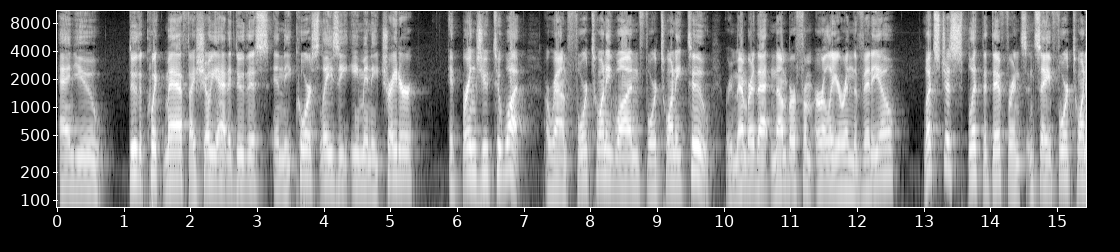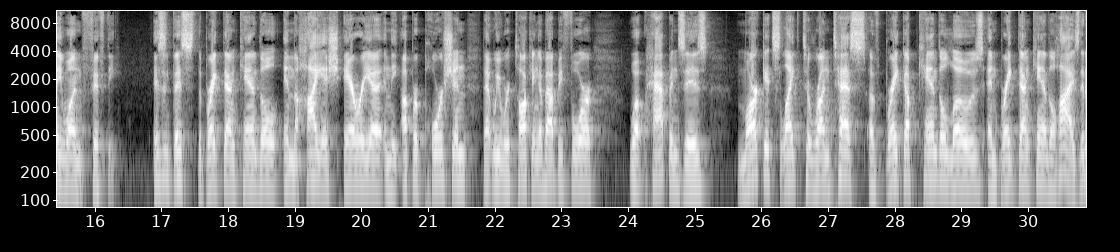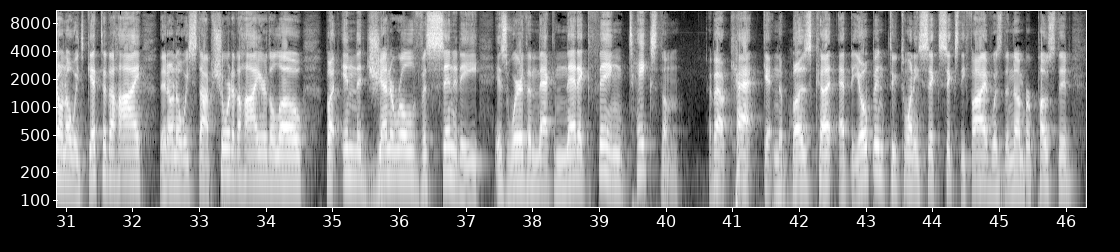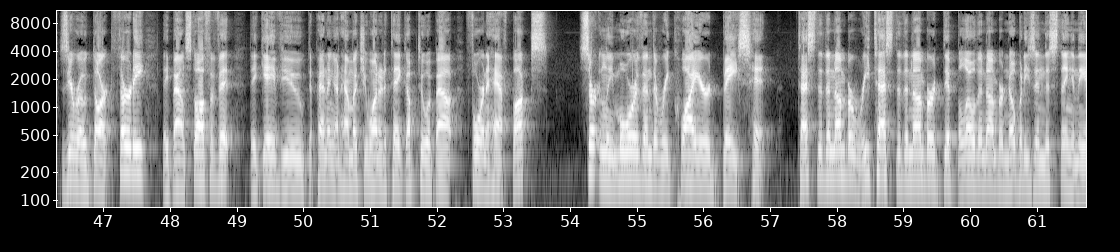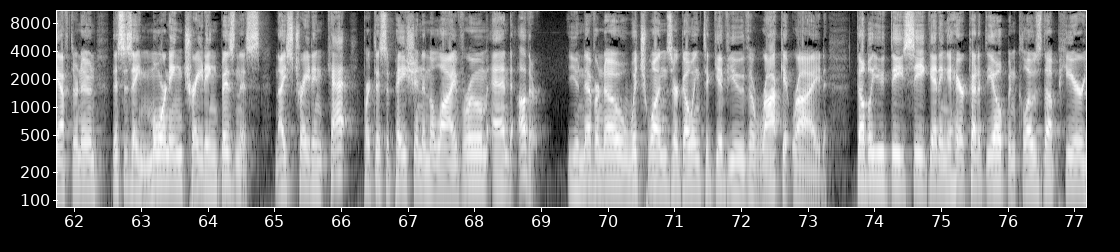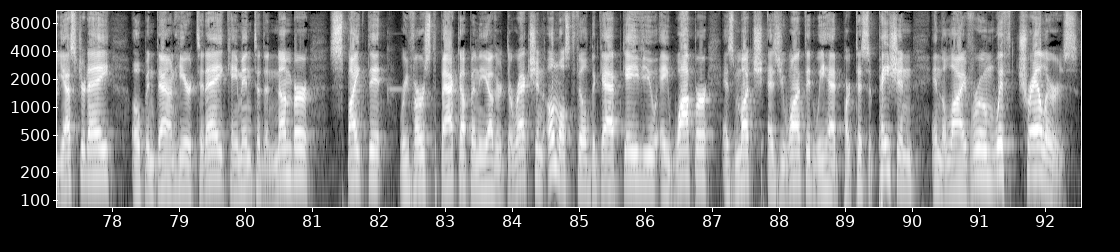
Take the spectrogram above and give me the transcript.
and you do the quick math. I show you how to do this in the course Lazy E-mini Trader. It brings you to what? Around 421, 422. Remember that number from earlier in the video? Let's just split the difference and say 421.50. Isn't this the breakdown candle in the highish area in the upper portion that we were talking about before? What happens is Markets like to run tests of breakup candle lows and breakdown candle highs. They don't always get to the high, they don't always stop short of the high or the low, but in the general vicinity is where the magnetic thing takes them. About Cat getting a buzz cut at the open, 226.65 was the number posted, zero dark 30. They bounced off of it. They gave you, depending on how much you wanted to take, up to about four and a half bucks certainly more than the required base hit. Tested the number, retested the number, dipped below the number. Nobody's in this thing in the afternoon. This is a morning trading business. Nice trade in cat, participation in the live room, and other. You never know which ones are going to give you the rocket ride. WDC getting a haircut at the open closed up here yesterday, opened down here today, came into the number spiked it, reversed back up in the other direction, almost filled the gap, gave you a whopper as much as you wanted. We had participation in the live room with trailers.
